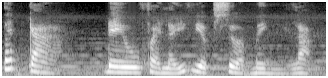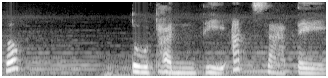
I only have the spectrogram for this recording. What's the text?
Tất cả đều phải lấy việc sửa mình làm gốc. Tu thần thì ắt gia tề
